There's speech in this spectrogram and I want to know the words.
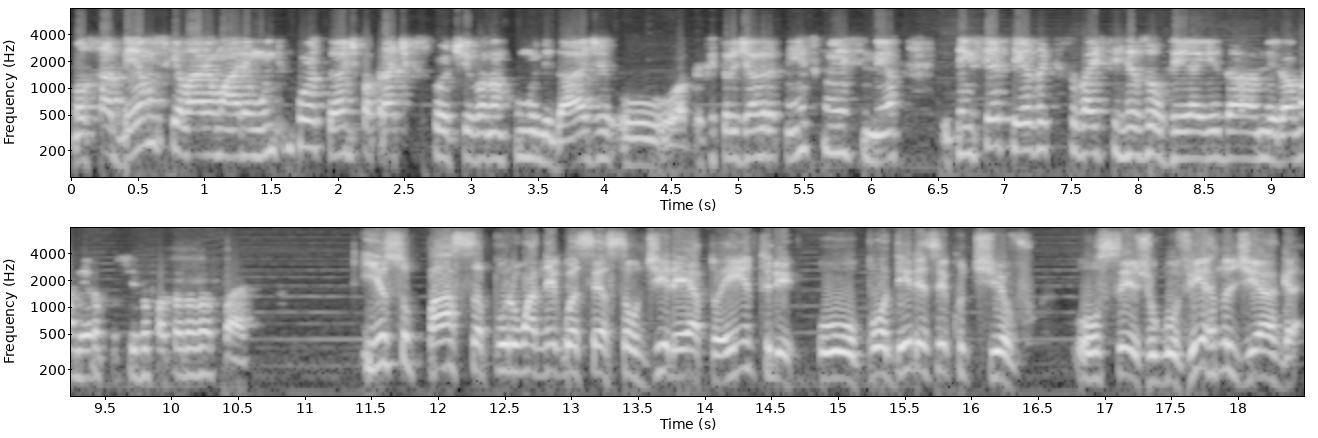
Nós sabemos que lá é uma área muito importante para a prática esportiva na comunidade, o, a Prefeitura de Angra tem esse conhecimento e tenho certeza que isso vai se resolver aí da melhor maneira possível para todas as partes. Isso passa por uma negociação direta entre o Poder Executivo, ou seja, o governo de Angra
